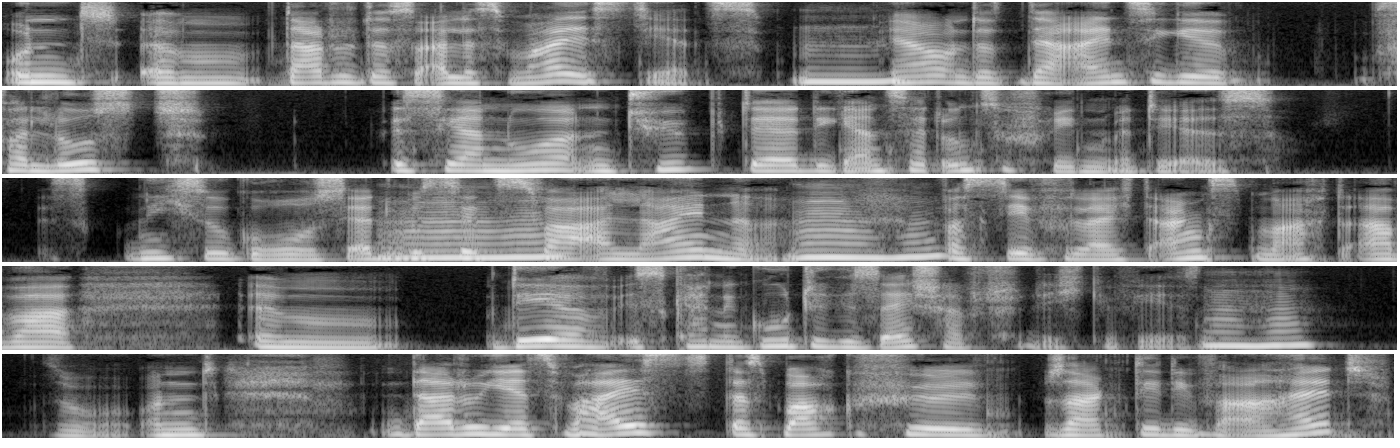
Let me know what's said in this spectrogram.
Und ähm, da du das alles weißt jetzt, mhm. ja, und das, der einzige Verlust ist ja nur ein Typ, der die ganze Zeit unzufrieden mit dir ist. Ist nicht so groß. Ja, du bist mhm. jetzt zwar alleine, mhm. was dir vielleicht Angst macht, aber ähm, der ist keine gute Gesellschaft für dich gewesen. Mhm. So, und da du jetzt weißt, das Bauchgefühl sagt dir die Wahrheit,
